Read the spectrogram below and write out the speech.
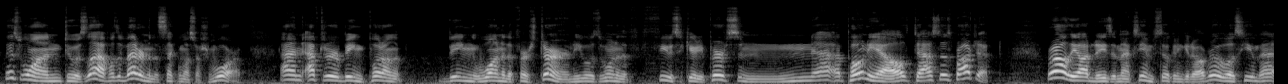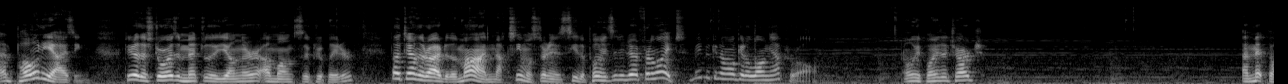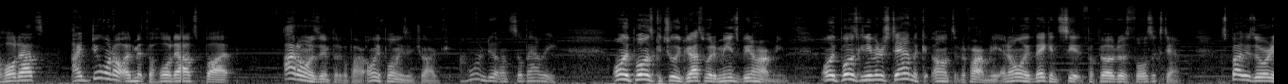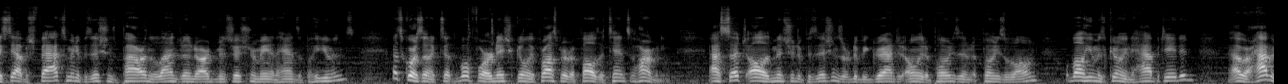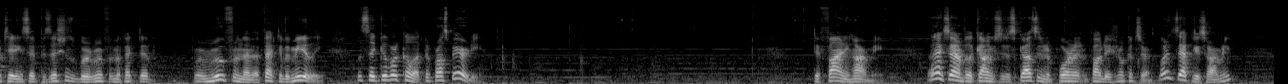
This one to his left was a veteran of the Second West Russian War, and after being put on the being one of the first turn, he was one of the few security person uh, tasked this project. For all the oddities that Maxime still couldn't get over, it was human uh, ponyizing. To hear the stories and mentor the younger amongst the group leader. By the time they arrived at the mine, Maxime was starting to see the ponies in a different light. Maybe we can all get along after all. Only ponies in charge? Admit the holdouts? I do want to admit the holdouts, but I don't want to do political power. Only ponies in charge. I want to do that one so badly. Only ponies can truly grasp what it means to be in harmony. Only ponies can even understand the concept of harmony, and only they can see it fulfilled to its fullest extent. Despite these already established facts, many positions of power in the land under our administration remain in the hands of humans. That's of course unacceptable, for our nation can only prosper if it follows the tenets of harmony. As such, all administrative positions are to be granted only to ponies and ponies alone, while all humans currently habitated, or habitating said positions will be removed from effective removed from them effective immediately, the sake of our collective prosperity. Defining harmony. The next item for the Congress to discuss is an important and foundational concern. What exactly is harmony?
